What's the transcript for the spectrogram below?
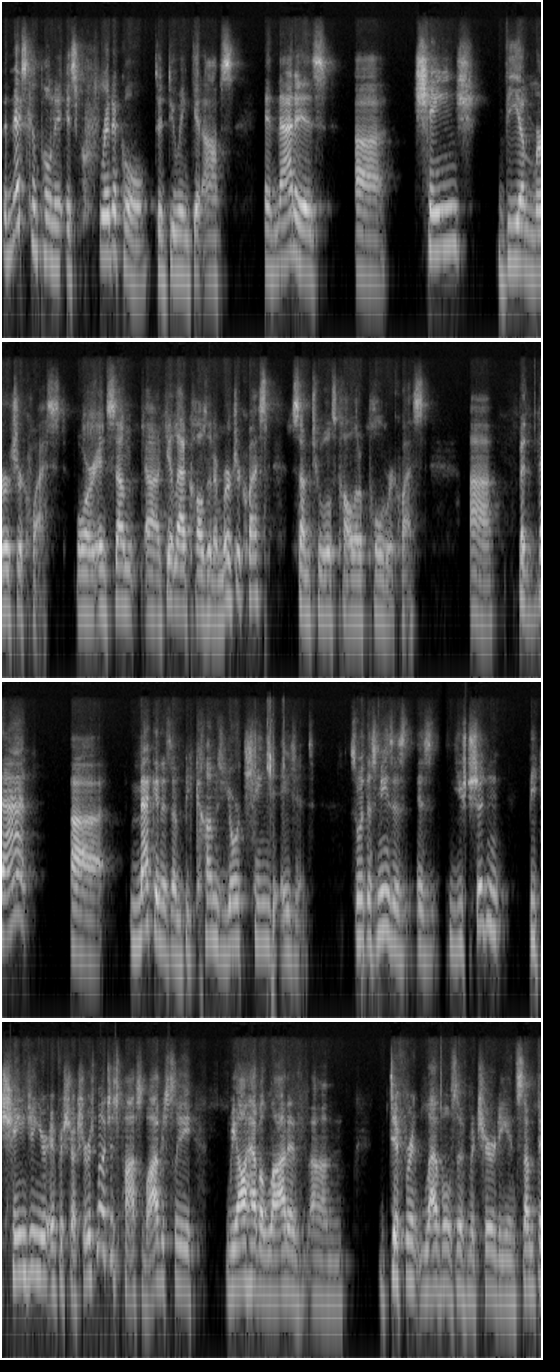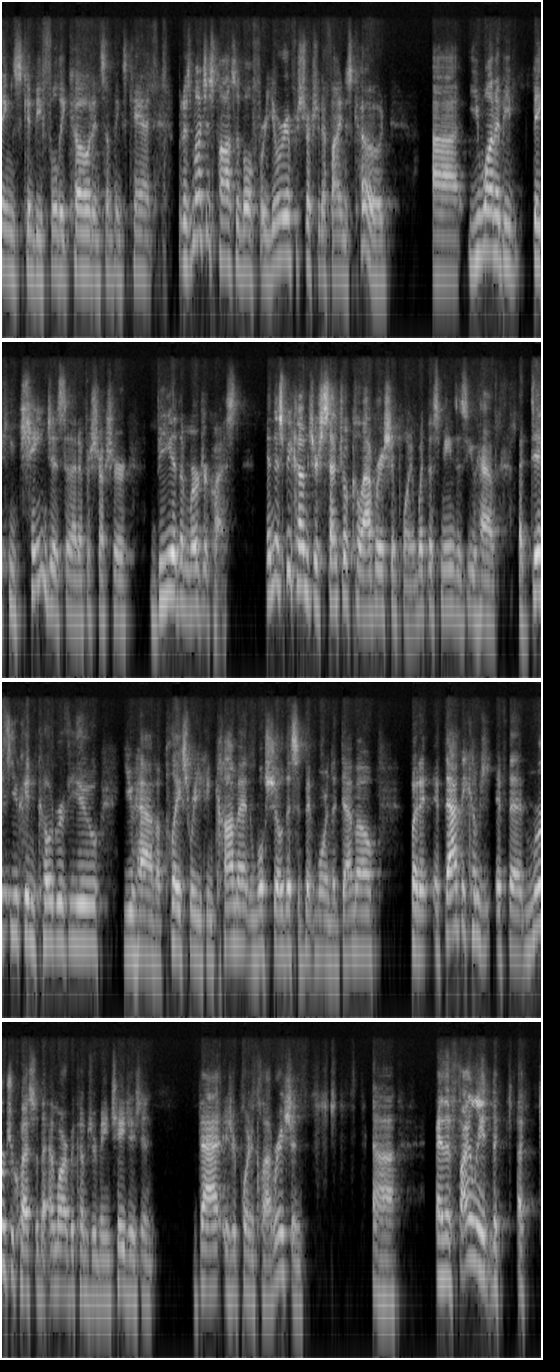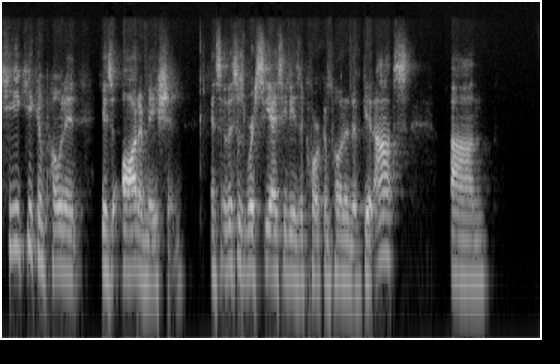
The next component is critical to doing GitOps, and that is uh, change via merge request, or in some uh, GitLab calls it a merge request. Some tools call it a pull request. Uh, but that uh, mechanism becomes your change agent. So what this means is, is you shouldn't be changing your infrastructure as much as possible. Obviously, we all have a lot of um, different levels of maturity, and some things can be fully code and some things can't. But as much as possible for your infrastructure defined as code, uh, you want to be making changes to that infrastructure via the merge request. And this becomes your central collaboration point. What this means is you have a diff you can code review, you have a place where you can comment, and we'll show this a bit more in the demo. But if that becomes, if the merge request or the MR becomes your main change agent, that is your point of collaboration. Uh, and then finally, the a key key component is automation. And so this is where CI/CD is a core component of GitOps. Um,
